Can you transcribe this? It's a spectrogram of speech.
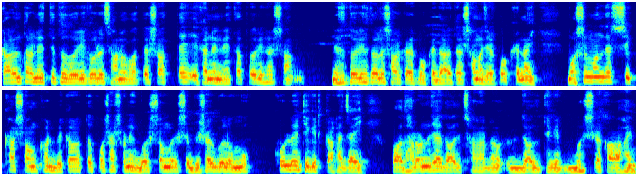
কারণ তার নেতৃত্ব তৈরি করেছে আনুগত্যের সত্ত্বে এখানে নেতা তৈরি হয় নেতা তৈরি হতে হলে সরকারের পক্ষে দাঁড়াতে সমাজের পক্ষে নয়। মুসলমানদের শিক্ষা, সংকট, বেকারত্ব, প্রশাসনিক বৈষম্য এসব বিষয়গুলো মুখ খুললে টিকিট কাটা যায়। পদ হারানো যায় দল ছাড়ানো, দল থেকে বহিষ্কার করা হয়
